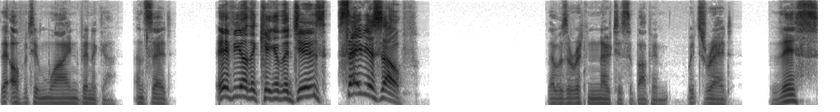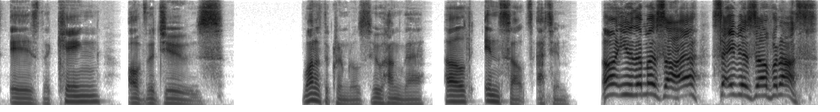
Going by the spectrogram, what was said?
They offered him wine vinegar and said, If you're the king of the Jews, save yourself. There was a written notice above him which read, This is the king of the Jews. One of the criminals who hung there hurled insults at him. Aren't you the Messiah? Save yourself and us.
